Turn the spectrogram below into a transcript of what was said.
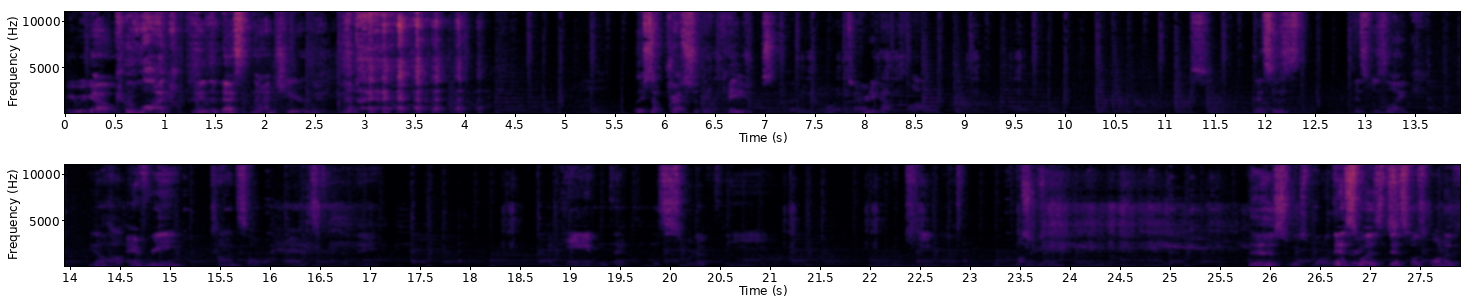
here we go. Good luck. May the best non-cheater win. At least I'm dressed for the occasion, Steve. I mean, you know what I'm I saying? already got the clock. This is this was like you know how every console has kind of a a game that was sort of This was one of the This was this was one of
